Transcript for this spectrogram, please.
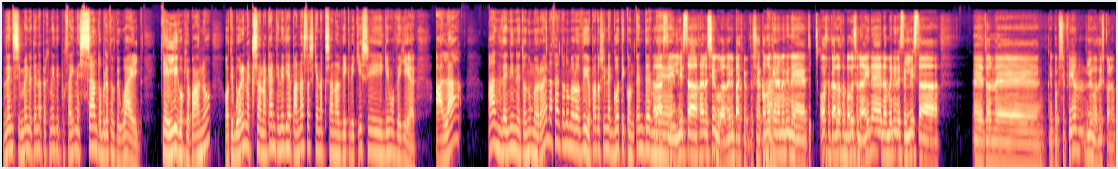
Δεν σημαίνει ότι ένα παιχνίδι που θα είναι σαν το Breath of the Wild και λίγο πιο πάνω, ότι μπορεί να ξανακάνει την ίδια επανάσταση και να ξαναδιεκδικήσει Game of the Year. Αλλά αν δεν είναι το νούμερο 1, θα είναι το νούμερο 2. Πάντως είναι Gothic Contender με. στη λίστα θα είναι σίγουρα, δεν υπάρχει περίπτωση. Ακόμα ναι. και να μην είναι. Όσο καλό θα μπορούσε να είναι, να μην είναι στη λίστα ε, των ε, υποψηφίων, λίγο δύσκολο.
